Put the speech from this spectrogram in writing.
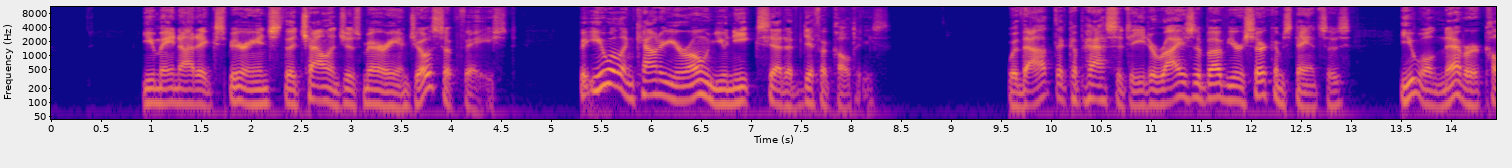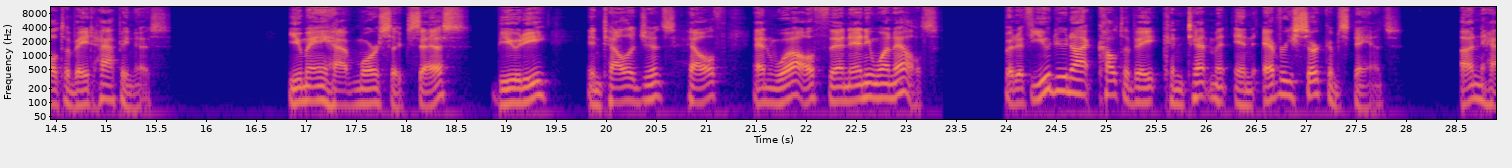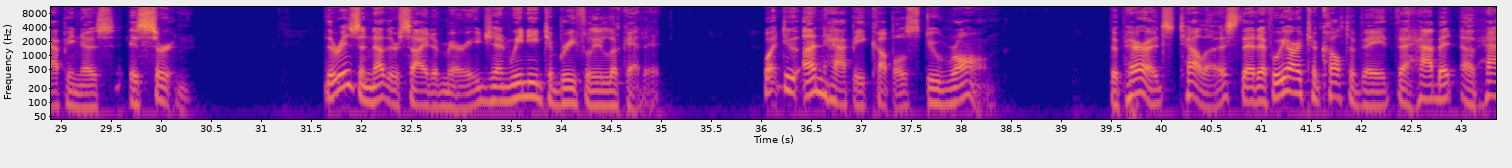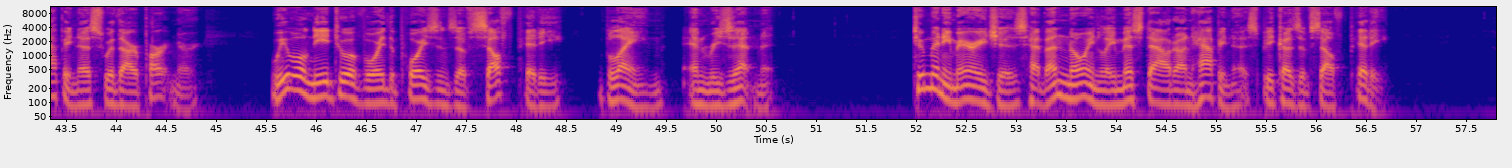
You may not experience the challenges Mary and Joseph faced, but you will encounter your own unique set of difficulties. Without the capacity to rise above your circumstances, you will never cultivate happiness. You may have more success, beauty, intelligence, health, and wealth than anyone else. But if you do not cultivate contentment in every circumstance, unhappiness is certain. There is another side of marriage, and we need to briefly look at it. What do unhappy couples do wrong? The Parrotts tell us that if we are to cultivate the habit of happiness with our partner, we will need to avoid the poisons of self pity, blame, and resentment. Too many marriages have unknowingly missed out on happiness because of self pity.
